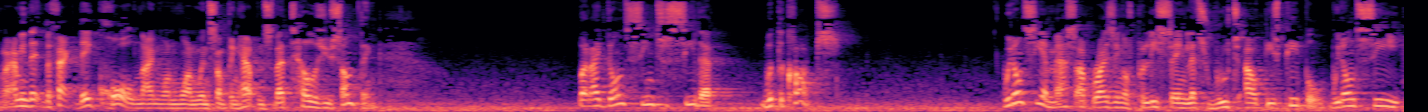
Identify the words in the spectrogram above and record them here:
I mean, the, the fact they call 911 when something happens, so that tells you something. But I don't seem to see that with the cops. We don't see a mass uprising of police saying, let's root out these people. We don't see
